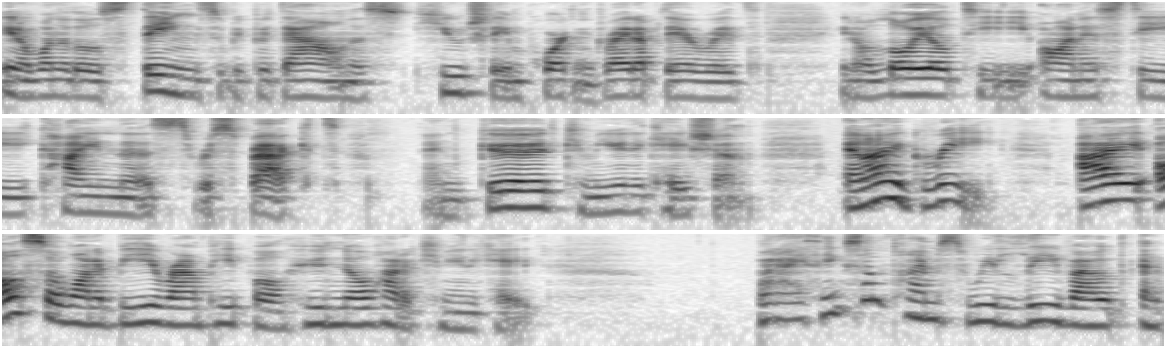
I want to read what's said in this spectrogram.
you know, one of those things that we put down is hugely important, right up there with, you know, loyalty, honesty, kindness, respect, and good communication. And I agree. I also want to be around people who know how to communicate. But I think sometimes we leave out a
